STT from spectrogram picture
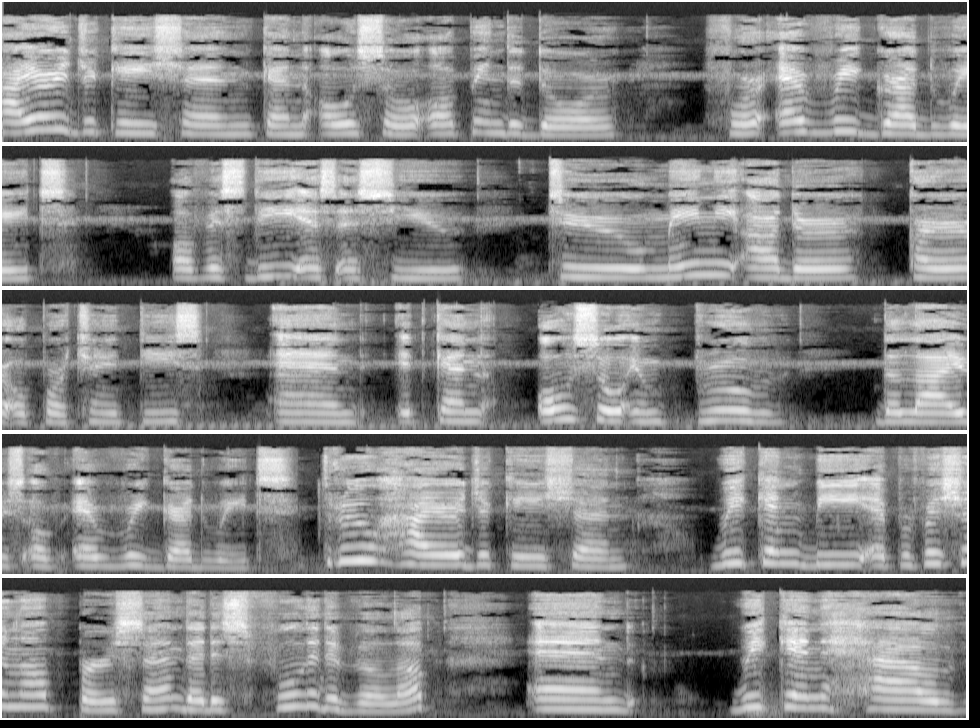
Higher education can also open the door for every graduate of SDSSU to many other career opportunities and it can also improve the lives of every graduate. Through higher education, we can be a professional person that is fully developed and we can have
